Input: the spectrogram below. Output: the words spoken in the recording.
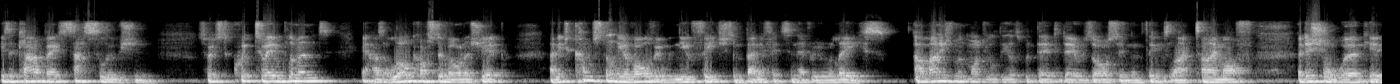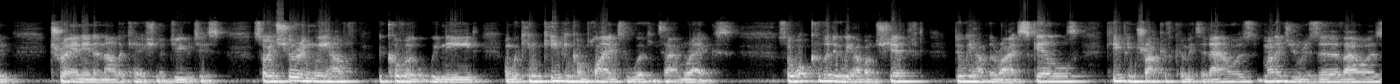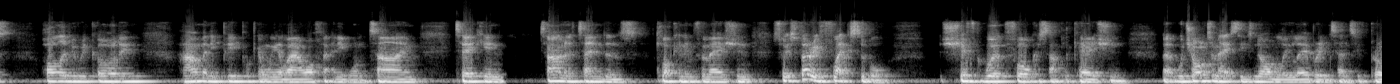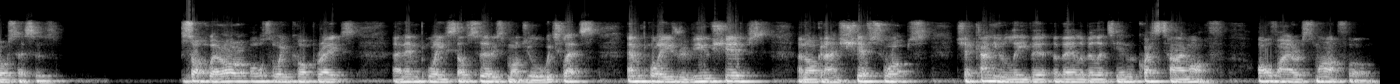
is a cloud-based SaaS solution. So it's quick to implement, it has a low cost of ownership, and it's constantly evolving with new features and benefits in every release. Our management module deals with day-to-day resourcing and things like time off, additional work in training and allocation of duties. So ensuring we have the cover that we need and we can keep in compliance with working time regs. So what cover do we have on shift? Do we have the right skills? Keeping track of committed hours, managing reserve hours, holiday recording. How many people can we allow off at any one time? Taking time and attendance, clocking information. So it's very flexible, shift work focused application, uh, which automates these normally labor intensive processes. Software also incorporates an employee self service module, which lets employees review shifts and organize shift swaps check annual leave availability, and request time off, all via a smartphone.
